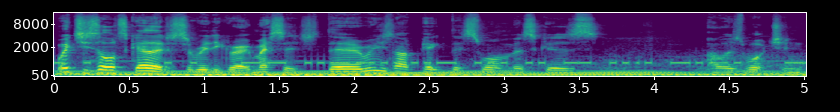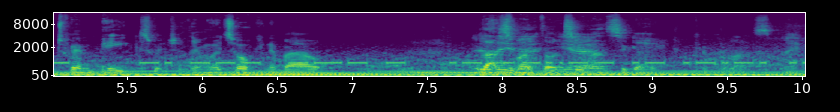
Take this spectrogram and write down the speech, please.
which is altogether just a really great message. The reason I picked this one was because I was watching Twin Peaks, which I think we were talking about last month or two months ago. A couple months, maybe.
